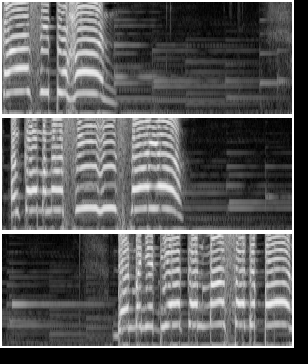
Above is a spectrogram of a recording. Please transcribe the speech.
kasih Tuhan. Engkau mengasihi saya dan menyediakan masa depan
